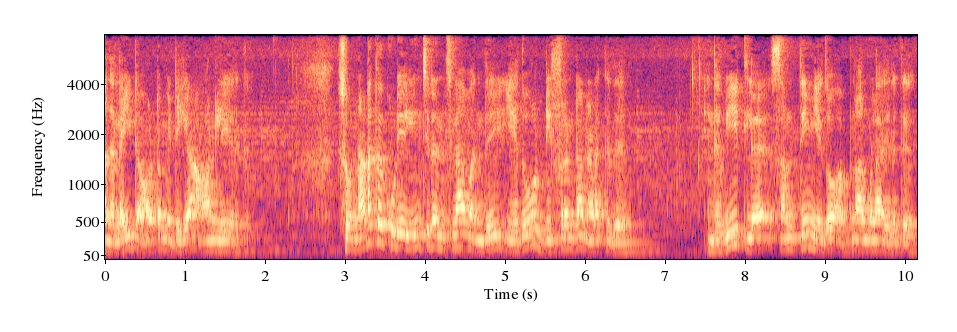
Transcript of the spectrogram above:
அந்த லைட் ஆட்டோமேட்டிக்காக ஆன்லேயே இருக்குது ஸோ நடக்கக்கூடிய இன்சிடென்ட்ஸ்லாம் வந்து ஏதோ டிஃப்ரெண்ட்டாக நடக்குது. இந்த வீட்டில் சம்திங் ஏதோ அப்நார்மலாக இருக்குது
